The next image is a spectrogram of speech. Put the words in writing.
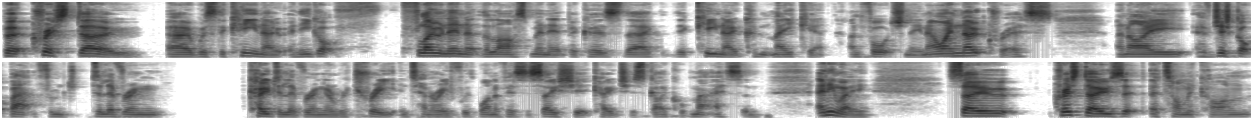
But Chris Do uh, was the keynote, and he got flown in at the last minute because the the keynote couldn't make it, unfortunately. Now I know Chris, and I have just got back from delivering co-delivering a retreat in Tenerife with one of his associate coaches, a guy called Matt Essen. Anyway, so Chris Do's at Atomicon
